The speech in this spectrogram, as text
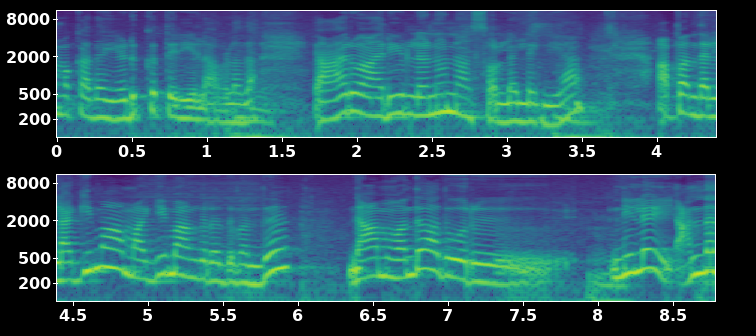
நமக்கு அதை எடுக்க தெரியல அவ்வளோதான் யாரும் அறிவு இல்லைன்னு நான் சொல்லலைங்கய்யா. அப்போ அந்த லகிமா மகிமாங்கிறது வந்து நாம் வந்து அது ஒரு நிலை அந்த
